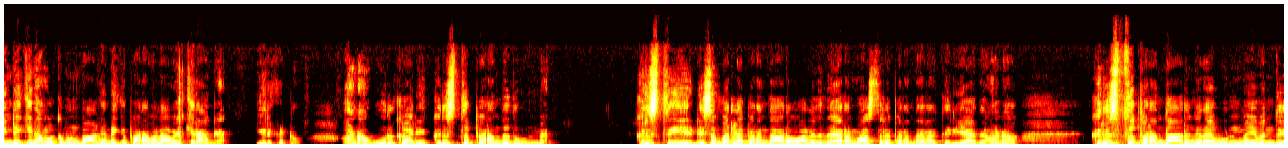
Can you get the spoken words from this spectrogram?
இன்றைக்கி நமக்கு முன்பாக இன்றைக்கி பரவலாக வைக்கிறாங்க. இருக்கட்டும். ஆனால் ஒரு காரியம் கிறிஸ்து பிறந்தது உண்மை. கிறிஸ்து டிசம்பரில் பிறந்தாரோ அல்லது வேறு மாதத்தில் பிறந்தாரோ தெரியாது. ஆனால் கிறிஸ்து பிறந்தாருங்கிற உண்மை வந்து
